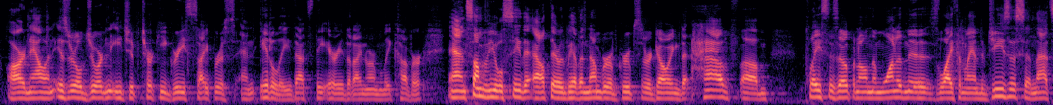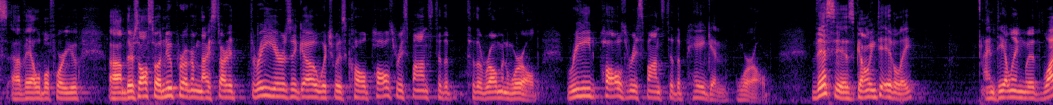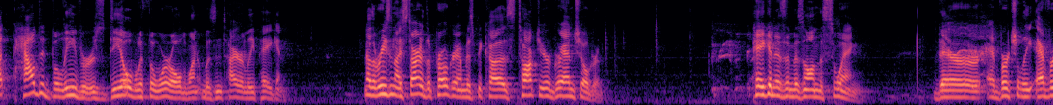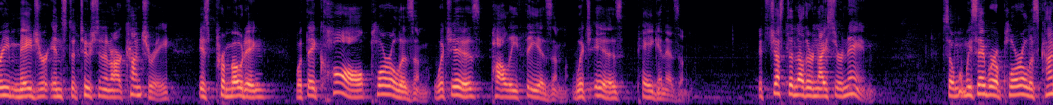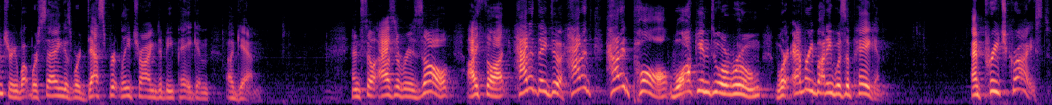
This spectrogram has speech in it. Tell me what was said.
are now in Israel, Jordan, Egypt, Turkey, Greece, Cyprus, and Italy. That's the area that I normally cover. And some of you will see that out there we have a number of groups that are going that have um, places open on them. One of them is Life and Land of Jesus, and that's available for you. Um, there's also a new program that I started three years ago, which was called Paul's Response to the, to the Roman World. Read Paul's response to the pagan world. This is going to Italy and dealing with what, how did believers deal with the world when it was entirely pagan? Now, the reason I started the program is because talk to your grandchildren. Paganism is on the swing. There, eh, virtually every major institution in our country is promoting what they call pluralism, which is polytheism, which is paganism. It's just another nicer name. So when we say we're a pluralist country, what we're saying is we're desperately trying to be pagan again. And so as a result, I thought, how did they do it? How did, how did Paul walk into a room where everybody was a pagan and preach Christ?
